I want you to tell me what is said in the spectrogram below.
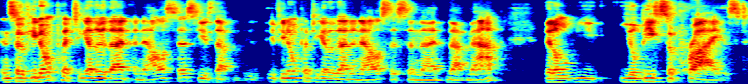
And so if you don't put together that analysis, use that, if you don't put together that analysis and that that map, it'll you, you'll be surprised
